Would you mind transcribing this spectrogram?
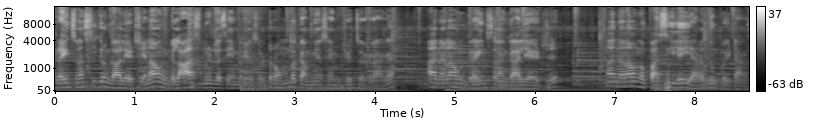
கிரைன்ஸ்லாம் சீக்கிரம் காலி ஆயிடுச்சு. ஏன்னா அவங்க லாஸ்ட் மினிட்ல சேமிக்கணும்னு சொல்லிட்டு ரொம்ப கம்மியாக சேமித்து வச்சுருக்காங்க அதனால அவங்க கிரைன்ஸ் எல்லாம் காலி ஆயிடுச்சு. அதனால அவங்க பசியிலே இறந்தும் போயிட்டாங்க.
